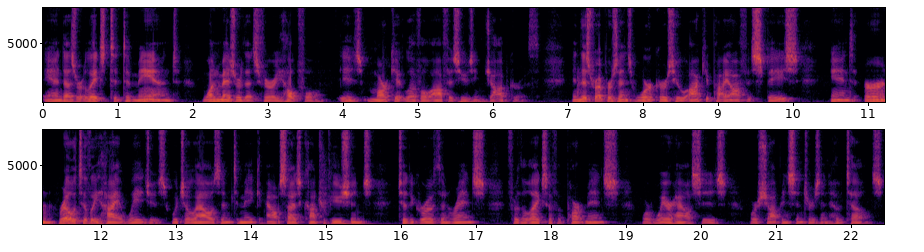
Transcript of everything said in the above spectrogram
And as it relates to demand, one measure that's very helpful is market level office using job growth. And this represents workers who occupy office space and earn relatively high wages, which allows them to make outsized contributions to the growth in rents for the likes of apartments or warehouses or shopping centers and hotels.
